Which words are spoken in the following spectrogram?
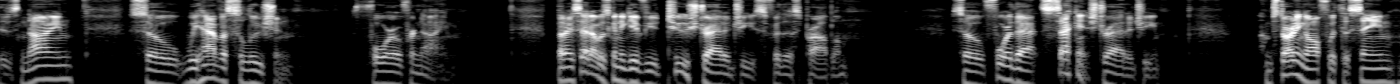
is 9. So we have a solution, 4 over 9. But I said I was going to give you two strategies for this problem. So for that second strategy, I'm starting off with the same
